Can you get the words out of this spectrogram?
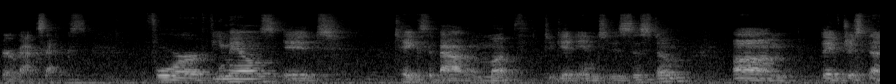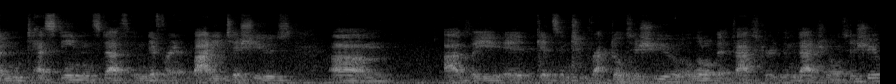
bareback sex. For females, it takes about a month to get into the system. Um, they've just done testing and stuff in different body tissues. Um, Oddly, it gets into rectal tissue a little bit faster than vaginal tissue,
